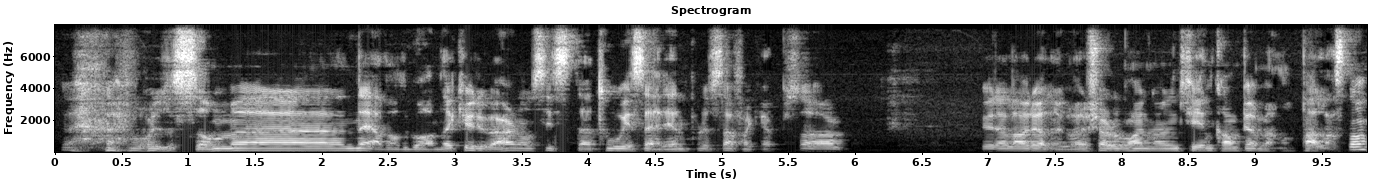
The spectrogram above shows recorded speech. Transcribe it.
voldsom uh, nedadgående kurve her, de siste to i serien pluss FA Cup. Så jeg lar Rødegård, selv om han har en fin kamp hjemme mot Pellas nå,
